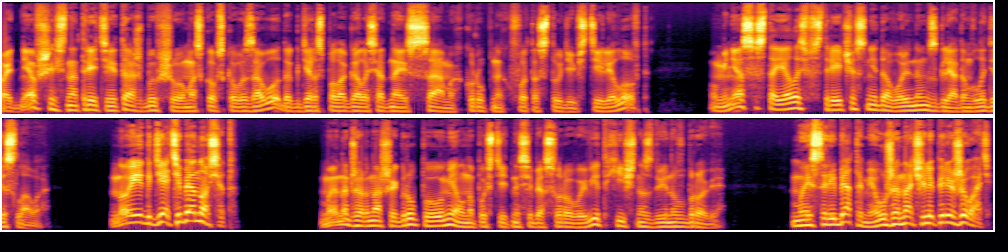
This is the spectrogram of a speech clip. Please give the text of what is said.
Поднявшись на третий этаж бывшего московского завода, где располагалась одна из самых крупных фотостудий в стиле лофт, у меня состоялась встреча с недовольным взглядом Владислава. «Ну и где тебя носят?» Менеджер нашей группы умел напустить на себя суровый вид, хищно сдвинув брови. «Мы с ребятами уже начали переживать».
